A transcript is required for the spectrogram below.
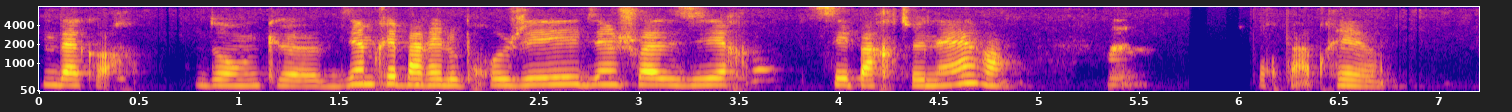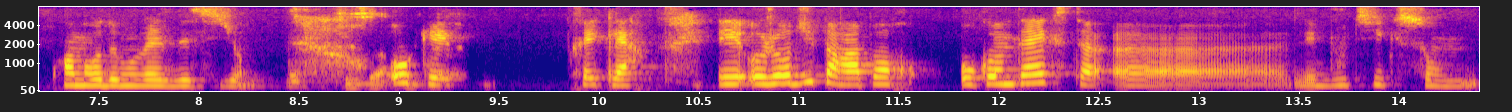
D'accord. Donc bien préparer le projet, bien choisir ses partenaires pour pas après prendre de mauvaises décisions. Ça. Ok, très clair. Et aujourd'hui par rapport au contexte, euh, les boutiques sont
